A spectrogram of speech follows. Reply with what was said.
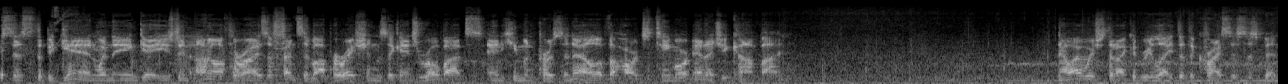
Since the began when they unauthorized offensive operations against robots and human personnel of the Hearts Timor Energy Combine. Now I wish that I could relate that the crisis has been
